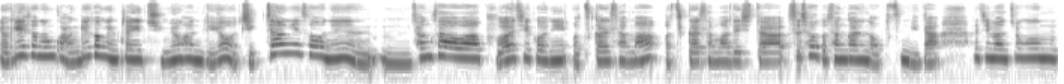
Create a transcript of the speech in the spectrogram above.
여기에서는 관계가 굉장히 중요한데요. 직장에서는 음, 상사와 부하 직원이 어츠카레사마, 어츠카레사마데시다 쓰셔도 상관은 없습니다. 하지만 조금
